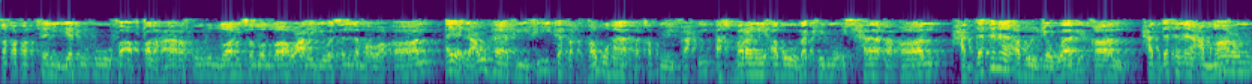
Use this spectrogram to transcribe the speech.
سقطت ثنيته فأبطلها رسول الله صلى الله عليه وسلم وقال أيدعها في فيك تقضمها كقضم الفحل أخبرني أبو بكر بن إسحاق قال حدثنا أبو الجواب قال حدثنا عمار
